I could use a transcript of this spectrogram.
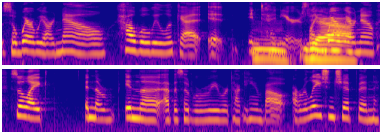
so where we are now, how will we look at it in 10 years? Like where we Mm, are now. So like in the in the episode where we were talking about our relationship and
